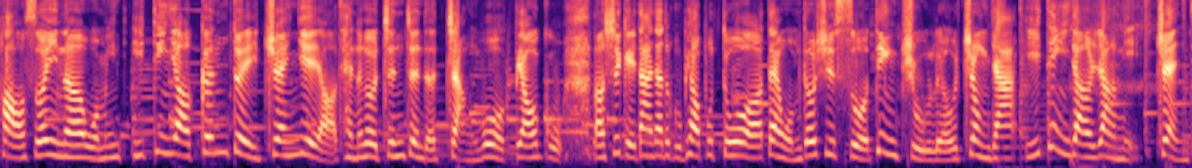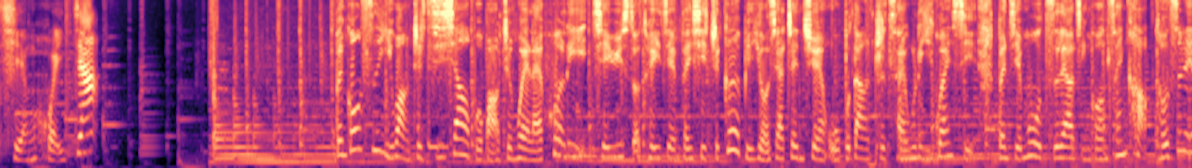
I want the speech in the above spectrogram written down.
好，所以呢，我们一定要跟对专业哦，才能够真正的掌握标股。老师给大家的股票不多哦，但我们都是锁定主流重压，一定要让你赚钱回家。本公司以往之绩效不保证未来获利，且与所推荐分析之个别有价证券无不当之财务利益关系。本节目资料仅供参考，投资人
